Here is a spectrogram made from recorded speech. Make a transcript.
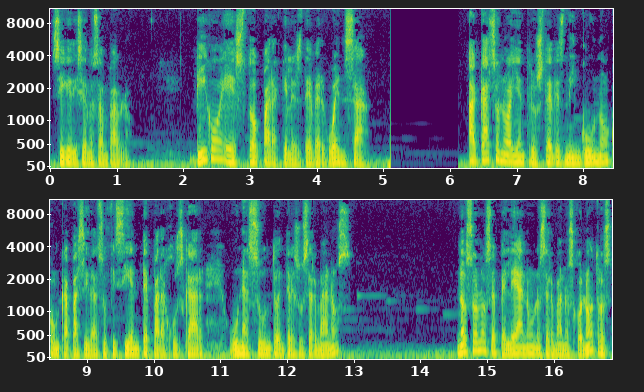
Sigue diciendo San Pablo, digo esto para que les dé vergüenza. ¿Acaso no hay entre ustedes ninguno con capacidad suficiente para juzgar un asunto entre sus hermanos? No solo se pelean unos hermanos con otros,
